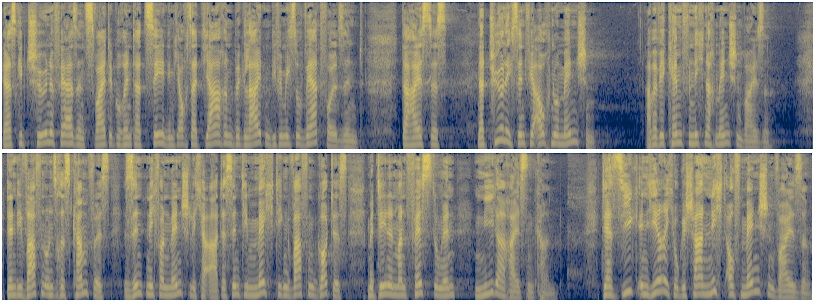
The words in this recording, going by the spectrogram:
Ja, es gibt schöne Verse in 2. Korinther 10, die mich auch seit Jahren begleiten, die für mich so wertvoll sind. Da heißt es, natürlich sind wir auch nur Menschen, aber wir kämpfen nicht nach Menschenweise. Denn die Waffen unseres Kampfes sind nicht von menschlicher Art, es sind die mächtigen Waffen Gottes, mit denen man Festungen niederreißen kann. Der Sieg in Jericho geschah nicht auf Menschenweise.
